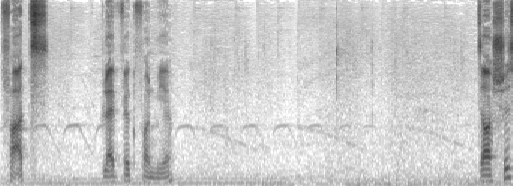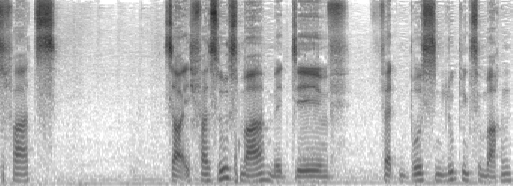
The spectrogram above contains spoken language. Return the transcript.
Fatz, bleib weg von mir. So, tschüss, Fatz. So, ich versuch's mal mit dem fetten Bus ein Looping zu machen.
